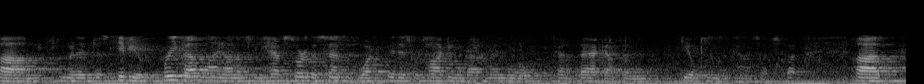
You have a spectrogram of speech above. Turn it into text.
Um, I'm going to just give you a brief outline on it so you have sort of a sense of what it is we're talking about, and then we'll kind of back up and deal with some of the concepts. But uh,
